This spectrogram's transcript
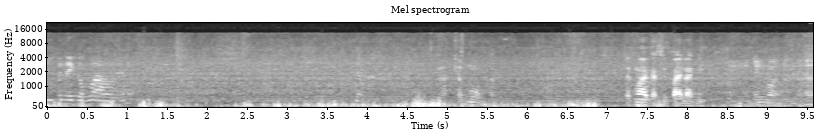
ดีเป็นในกับว่าเอาแล้วครับครับโมงครับจักหน้อยก็สิไปละนี่ยังนอนอยู่ นะ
